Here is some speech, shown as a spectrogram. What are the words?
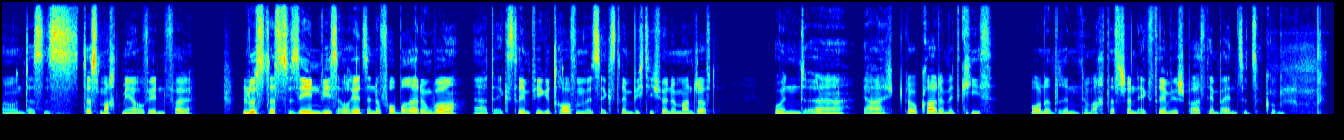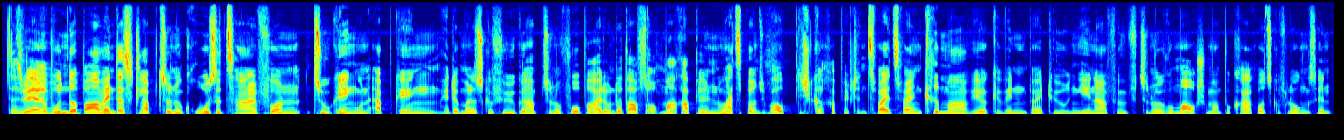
Ja, und das ist, das macht mir auf jeden Fall Lust, das zu sehen, wie es auch jetzt in der Vorbereitung war. Er hat extrem viel getroffen, ist extrem wichtig für eine Mannschaft. Und äh, ja, ich glaube, gerade mit Kies vorne drin macht das schon extrem viel Spaß, den beiden zuzugucken. Das wäre wunderbar, wenn das klappt. So eine große Zahl von Zugängen und Abgängen hätte man das Gefühl gehabt, so eine Vorbereitung, da darf es auch mal rappeln. Nur hat es bei uns überhaupt nicht gerappelt. In 2-2 in Grimma, wir gewinnen bei Thüringen Jena 5 0, wo wir auch schon mal im Pokal rausgeflogen sind.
